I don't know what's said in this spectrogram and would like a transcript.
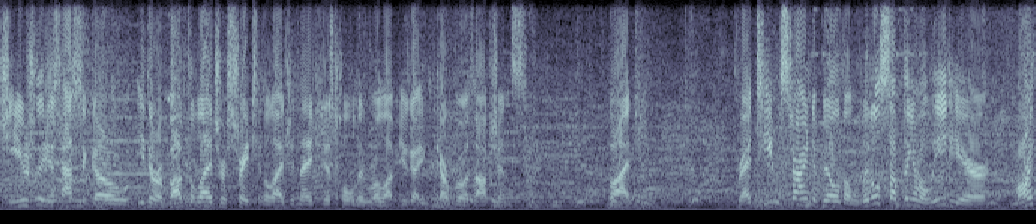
She usually just has to go either above the ledge or straight to the ledge, and then if you just hold and roll up, you got you cover both options. But Red team's starting to build a little something of a lead here. Marth,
